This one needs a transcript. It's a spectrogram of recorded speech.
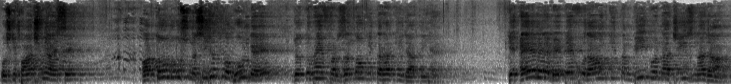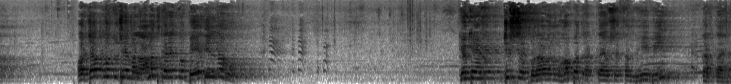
اس کی پانچویں آیت سے، اور تم اس نصیحت کو بھول گئے جو تمہیں فرزندوں کی طرح کی جاتی ہے، کہ اے میرے بیٹے خدا ان کی تنبیہ کو ناچیز نہ جان۔ اور جب وہ تجھے ملامت کرے تو بے دل نہ ہو۔ کیونکہ جس سے خداوند محبت رکھتا ہے، اسے تنبیہ بھی کرتا ہے۔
